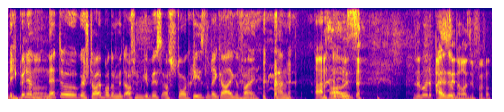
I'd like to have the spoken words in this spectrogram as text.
ich bin im Netto gestolpert und mit offenem Gebiss aufs Stork Riesenregal gefallen. Hang. Raus. Sind wir eine Also- rausgefuttert.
